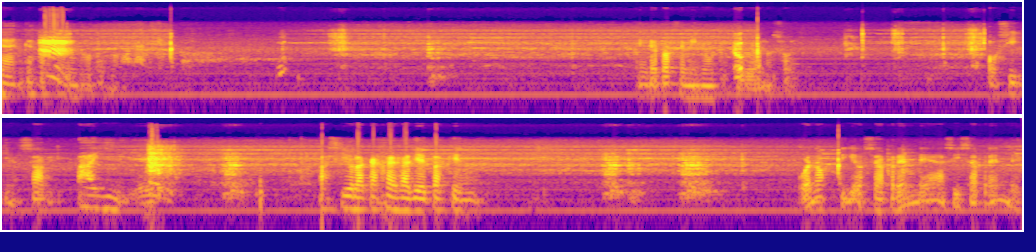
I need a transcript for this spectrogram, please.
En 14 minutos no. En 14 minutos todavía no soy. O sí, quién sabe. ¡Ay! Eh. Ha sido la caja de galletas quien... Bueno, tío, se aprende, así se aprende.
